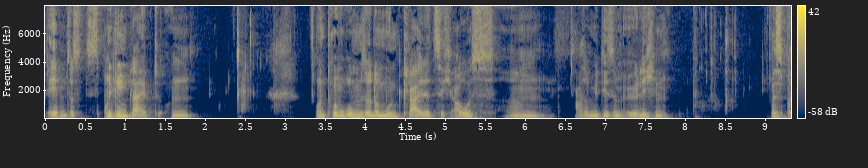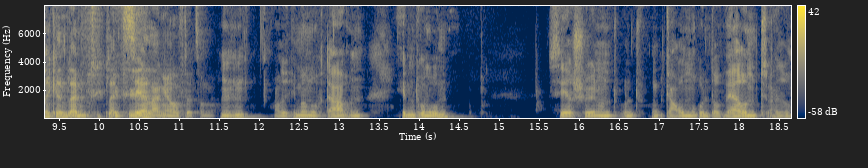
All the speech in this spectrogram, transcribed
eben, das, das Prickeln bleibt. Und, und drumrum, so der Mund kleidet sich aus. Ähm, also mit diesem öligen, Das Prickeln bleibt, bleibt Gefühl. sehr lange auf der Zunge. Mhm. Also immer noch da und eben drumherum sehr schön und, und, und Gaumen runter wärmt. Also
